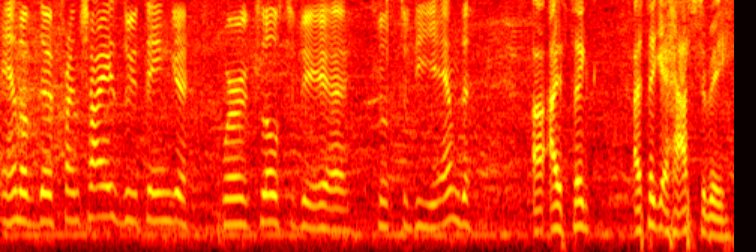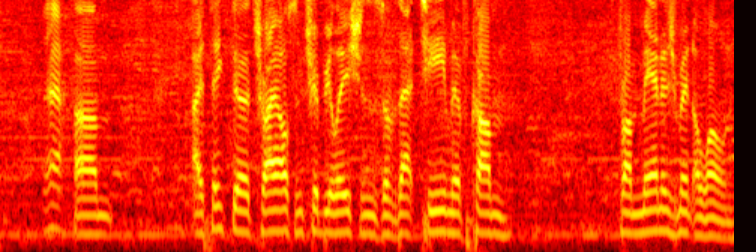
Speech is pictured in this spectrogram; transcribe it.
end of the franchise? Do you think uh, we're close to the uh, close to the end? I I think I think it has to be. Yeah. Um, I think the trials and tribulations of that team have come from management alone,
